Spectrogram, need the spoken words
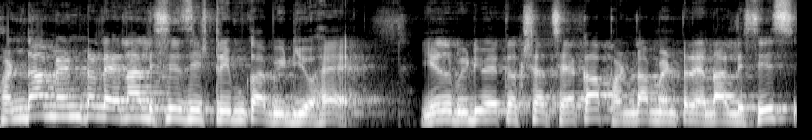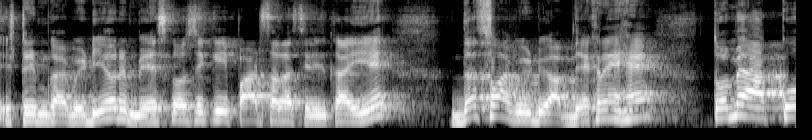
फंडामेंटल एनालिसिस स्ट्रीम का वीडियो है। ये जो वीडियो है कक्षा छह का फंडामेंटल एनालिसिस स्ट्रीम का वीडियो और मेस कौशिक की पाठशाला सीरीज़ का ये दसवां वीडियो आप देख रहे हैं। तो मैं आपको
